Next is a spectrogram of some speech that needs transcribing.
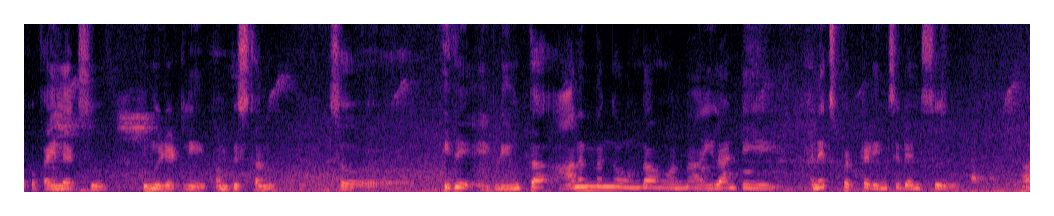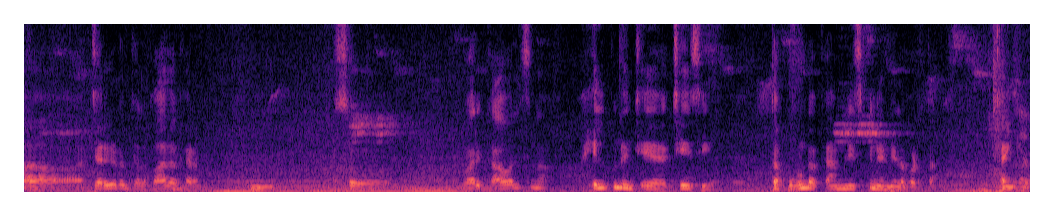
ఒక ఫైవ్ ల్యాక్స్ ఇమీడియట్లీ పంపిస్తాను. సో ఇదే ఇప్పుడు ఇంత ఆనందంగా ఉందాము అన్న ఇలాంటి అన్ఎక్స్పెక్టెడ్ ఇన్సిడెంట్స్ జరగడం చాలా బాధాకరం. సో వారికి కావాల్సిన హెల్ప్ నేను చే చేసి తప్పకుండా ఫ్యామిలీస్కి నేను నిలబడతాను థ్యాంక్ యూ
